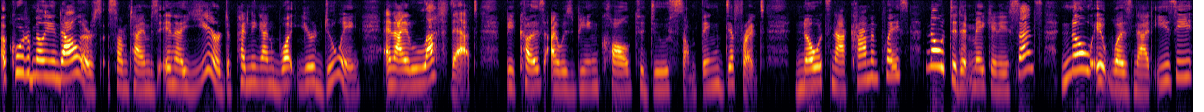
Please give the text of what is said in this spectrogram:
a quarter million dollars sometimes in a year, depending on what you're doing. And I left that because I was being called to do something different. No, it's not commonplace. No, it didn't make any sense. No, it was not easy,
